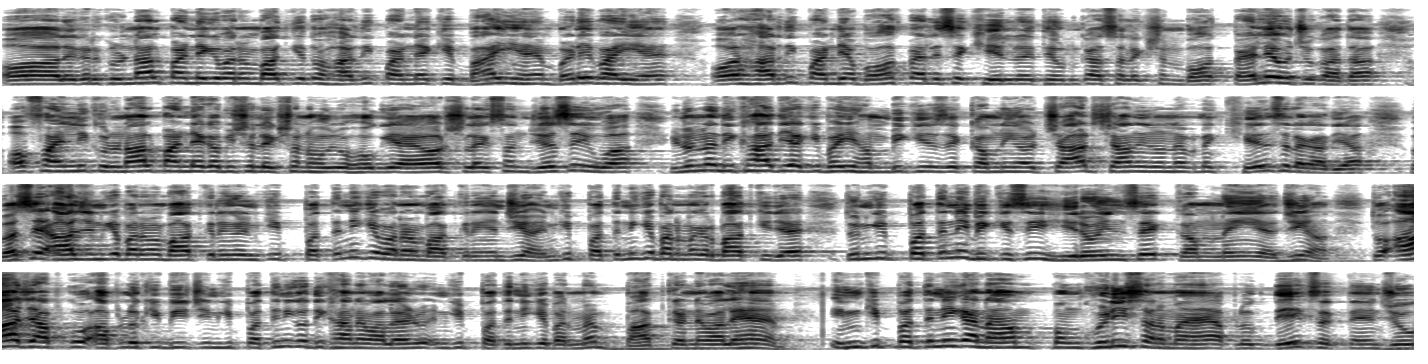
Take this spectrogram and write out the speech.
और अगर कृणाल पांडे के बारे में बात की तो हार्दिक पांड्या के भाई हैं बड़े भाई हैं और हार्दिक पांड्या बहुत पहले से खेल रहे थे उनका सिलेक्शन बहुत पहले हो चुका था। और फाइनली कृणाल पांड्या का भी सिलेक्शन हो, हो गया है और सिलेक्शन जैसे ही हुआ इन्होंने दिखा दिया कि भाई हम भी किसी से कम नहीं और चार चाँद इन्होंने अपने खेल से लगा दिया। वैसे आज इनके बारे में बात करेंगे इनकी पत्नी के बारे में बात करेंगे। जी हाँ इनकी पत्नी के बारे में अगर बात की जाए तो इनकी पत्नी भी किसी हीरोइन से कम नहीं है। जी हाँ तो आज आपको आप लोग के बीच इनकी पत्नी को दिखाने वाले हैं इनकी पत्नी के बारे में बात करने वाले हैं। इनकी पत्नी का नाम पंखुड़ी शर्मा है आप लोग देख सकते हैं जो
